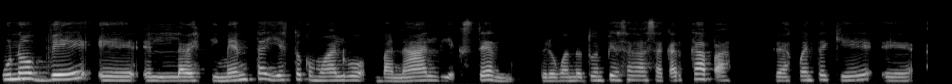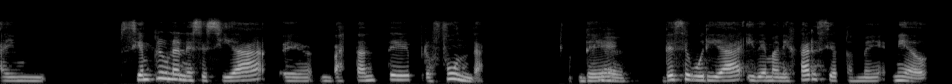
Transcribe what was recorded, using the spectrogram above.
uno ve eh, la vestimenta y esto como algo banal y externo, pero cuando tú empiezas a sacar capas, te das cuenta que eh, hay siempre una necesidad eh, bastante profunda de, seguridad y de manejar ciertos miedos.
